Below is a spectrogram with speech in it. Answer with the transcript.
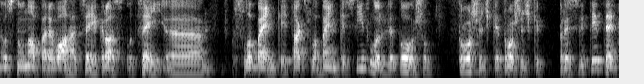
основна перевага це якраз оцей е, слабенький, так, слабеньке світло для того, щоб трошечки трошечки присвітити,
